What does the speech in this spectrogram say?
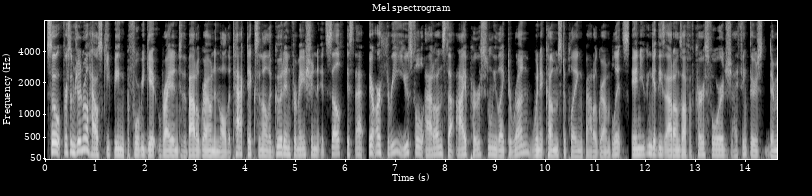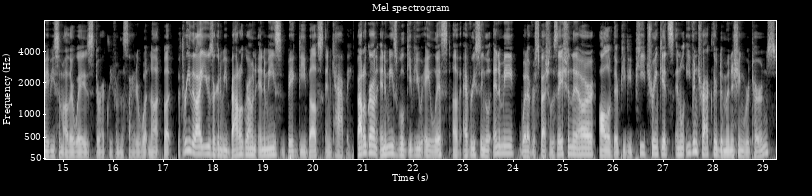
So for some general housekeeping before we get right into the battleground and all the tactics and all the good information itself is that there are three useful add-ons that I personally like to run when it comes to playing Battleground Blitz. And you can get these add-ons off of CurseForge. I think there's there may be some other ways directly from the site or whatnot, but the three that I use are going to be Battleground Enemies, Big Debuffs, and Capping. Battleground Enemies will give you a list of every single enemy, whatever specialization they are, all of their PvP trinkets, and will even track their diminishing returns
